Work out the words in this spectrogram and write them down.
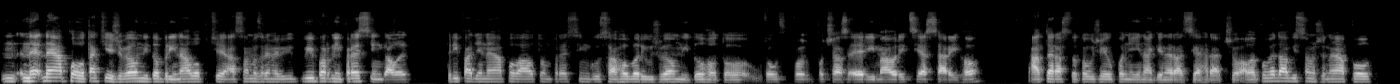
ne, Neapol taktiež veľmi dobrý na lopte a samozrejme výborný pressing, ale v prípade Neapola o tom pressingu sa hovorí už veľmi dlho, to, to už po, počas éry Mauricia Sariho, a teraz toto už je úplne iná generácia hráčov. Ale povedal by som, že Neapol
